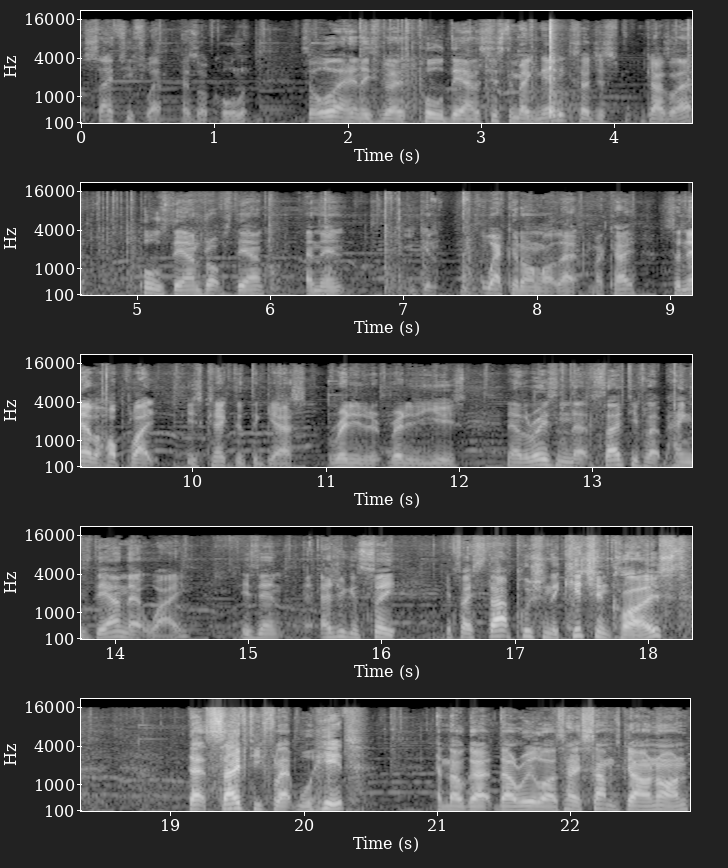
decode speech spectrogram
safety flap, as I call it. So all that needs to do is pull down. It's just a magnetic, so it just goes like that. Pulls down, drops down, and then you can whack it on like that, okay? So now the hot plate is connected to gas, ready to, ready to use. Now the reason that safety flap hangs down that way is then, as you can see, if they start pushing the kitchen closed, that safety flap will hit and they'll go they'll realize hey something's going on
